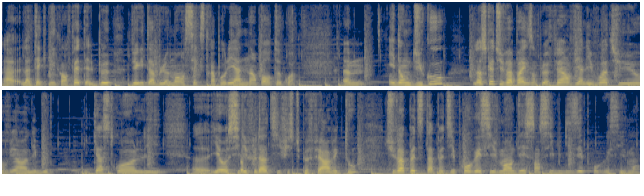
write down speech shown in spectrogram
La, technique, en fait, elle peut véritablement s'extrapoler à n'importe quoi. Euh, et donc, du coup, lorsque tu vas par exemple le faire via les voitures, via les bouts les casseroles, euh, il y a aussi des feux d'artifice, tu peux faire avec tout. Tu vas petit à petit, progressivement, désensibiliser progressivement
